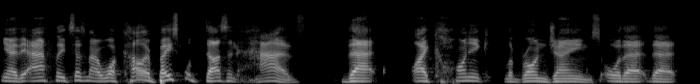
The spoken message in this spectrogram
you know the athletes, doesn't matter what color, baseball doesn't have that iconic LeBron James or that that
